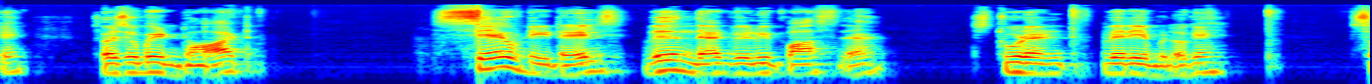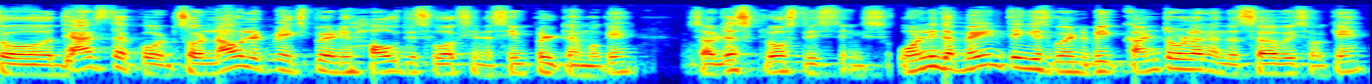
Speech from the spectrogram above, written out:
okay? So it to be dot save details. Within that we will be passed the student variable okay? So that's the code. So now let me explain you how this works in a simple term okay? So i'll just close these things. Only the main thing is going to be controller and the service okay?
